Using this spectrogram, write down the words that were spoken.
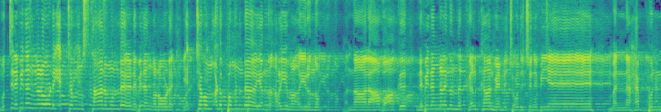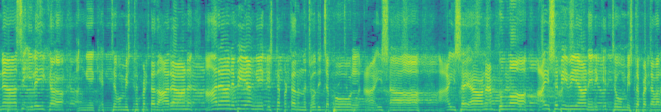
മുത്തുനബി തങ്ങളോട് ഏറ്റവും സ്ഥാനമുണ്ട് നബിതങ്ങളോട് ഏറ്റവും അടുപ്പമുണ്ട് എന്ന് അറിയുമായിരുന്നു. എന്നാൽ ആ വാക്ക് നബിതങ്ങളിൽ നിന്ന് കേൾക്കാൻ വേണ്ടി ചോദിച്ചു നബിയേ അങ്ങേക്ക് ഏറ്റവും ഇഷ്ടപ്പെട്ടത് ആരാണ്? ആരാ നബിയെ അങ്ങേക്ക് ഇഷ്ടപ്പെട്ടതെന്ന് ചോദിച്ചപ്പോൾ ആയിഷ. ആയിഷയാണ് അബ്ദുള്ള. ആയിഷ ബിവിയാണ് എനിക്ക് ഏറ്റവും ഇഷ്ടപ്പെട്ടവർ.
